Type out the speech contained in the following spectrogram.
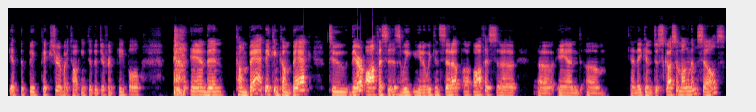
get the big picture by talking to the different people, and then come back. They can come back to their offices. We you know we can set up an office uh, uh, and um, and they can discuss among themselves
